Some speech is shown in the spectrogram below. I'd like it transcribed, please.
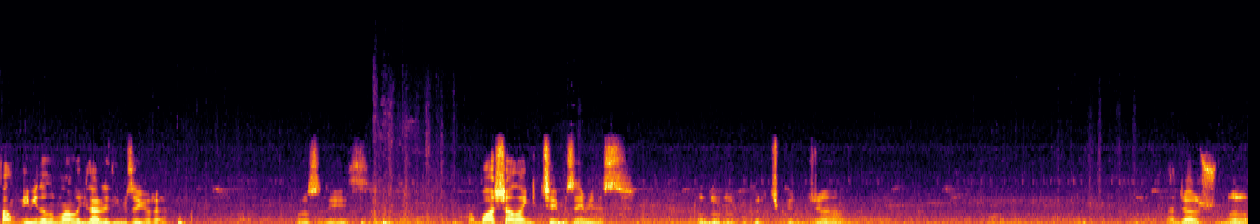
Tam emin adımlarla ilerlediğimize göre burası değil. Tamam, bu aşağıdan gideceğimize eminiz. Bunu durdurup yukarı çıkınca Bence şunları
